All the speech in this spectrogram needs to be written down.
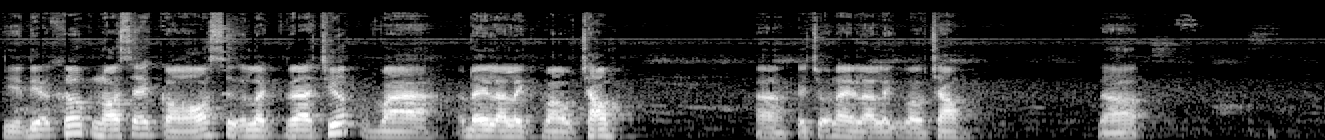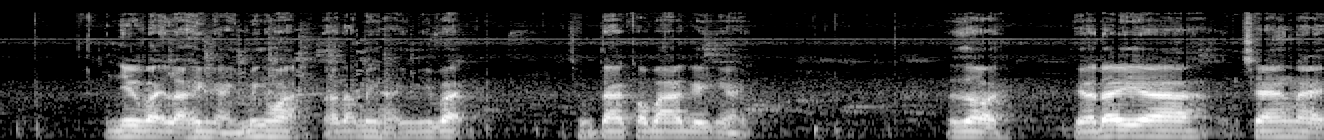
thì đĩa khớp nó sẽ có sự lệch ra trước và đây là lệch vào trong. À, cái chỗ này là lệch vào trong. Đó. Như vậy là hình ảnh minh họa nó đã minh họa như vậy. Chúng ta có ba cái hình ảnh rồi thì ở đây à, trang này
